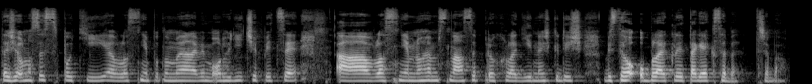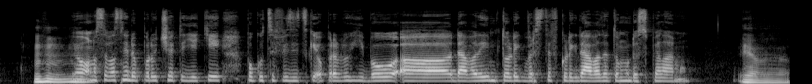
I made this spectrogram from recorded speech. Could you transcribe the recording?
takže ono se spotí a vlastně potom, já nevím, odhodí čepici a vlastně mnohem s nás se prochladí, než když byste ho oblékli tak, jak sebe třeba. Mm-hmm. Jo, ono se vlastně doporučuje ty děti, pokud se fyzicky opravdu hýbou, uh, dávat jim tolik vrstev, kolik dáváte tomu dospělému. Jo, jo.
